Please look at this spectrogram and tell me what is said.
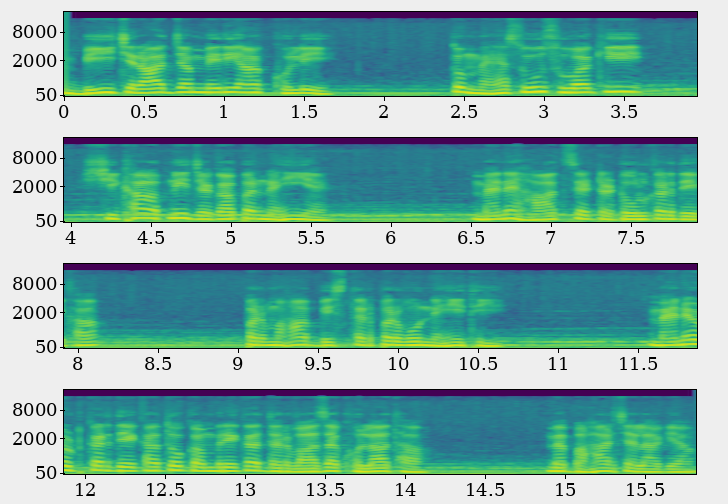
बीच रात जब मेरी आँख खुली तो महसूस हुआ कि शिखा अपनी जगह पर नहीं है। मैंने हाथ से टटोल कर देखा, पर वहाँ बिस्तर पर वो नहीं थी। मैंने उठकर देखा तो कमरे का दरवाज़ा खुला था। मैं बाहर चला गया।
